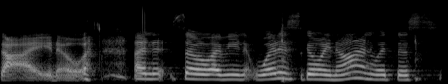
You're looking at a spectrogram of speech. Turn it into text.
die, you know. And so, I mean, what is going on with this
